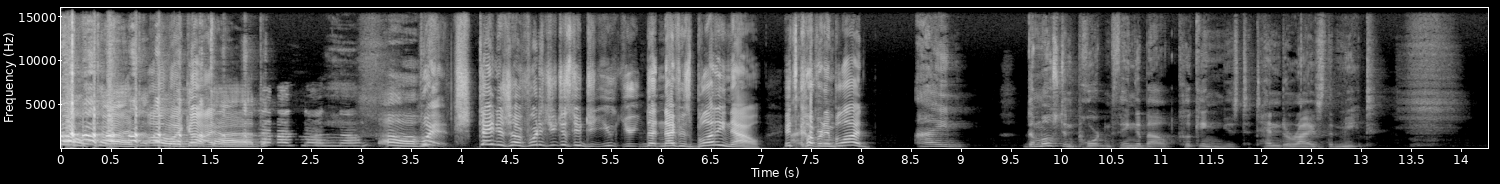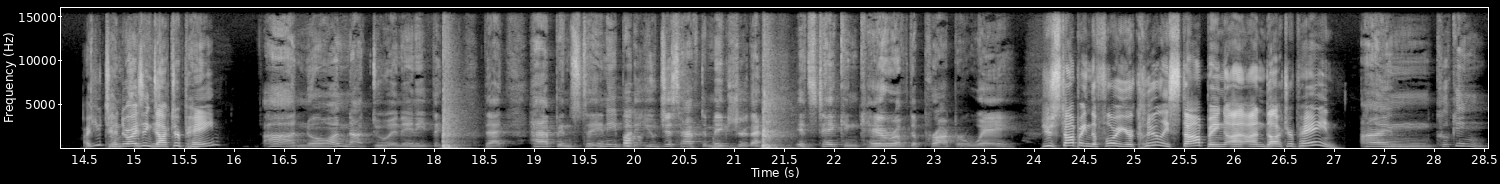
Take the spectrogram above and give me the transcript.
Oh God! Oh, my God. No, no, no. Oh, Wait, Sh- Daniel, Sheriff, what did you just do? You, you, that knife is bloody now. It's I covered in blood. I. The most important thing about cooking is to tenderize the meat. Are you you tenderizing think- Dr. Payne? Ah, no, I'm not doing anything that happens to anybody. You just have to make sure that it's taken care of the proper way. You're stomping the floor. You're clearly stomping on, on Dr. Payne. I'm cooking.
